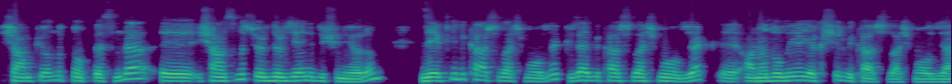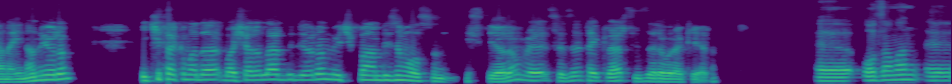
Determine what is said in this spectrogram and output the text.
şampiyonluk noktasında e, şansını sürdüreceğini düşünüyorum. Zevkli bir karşılaşma olacak, güzel bir karşılaşma olacak. E, Anadolu'ya yakışır bir karşılaşma olacağına inanıyorum. İki takıma da başarılar diliyorum. 3 puan bizim olsun istiyorum ve sözü tekrar sizlere bırakıyorum. Ee, o zaman e,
